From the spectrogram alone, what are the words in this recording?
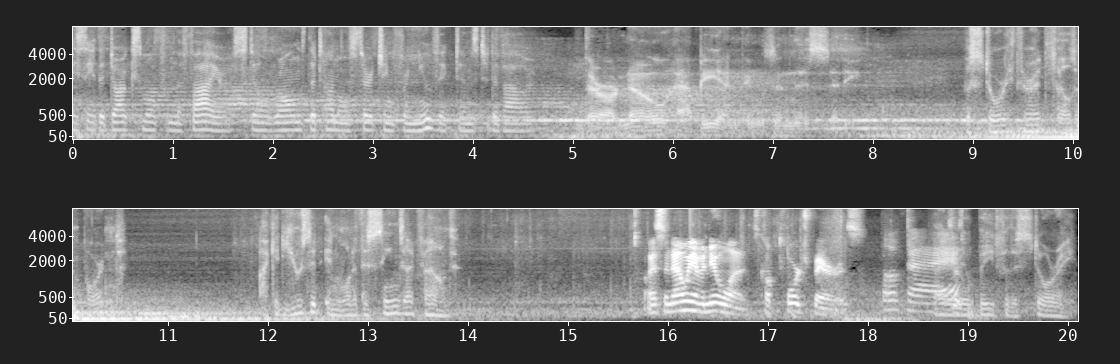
They say the dark smoke from the fire still roams the tunnels searching for new victims to devour. There are no happy endings in this city. The story thread felt important. I could use it in one of the scenes I'd found. Alright, so now we have a new one. It's called Torchbearers. That's Okay. a new beat for the story.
